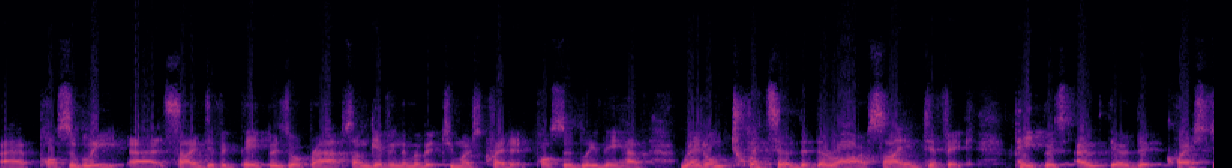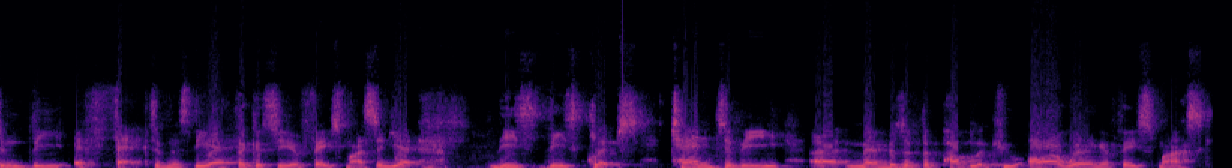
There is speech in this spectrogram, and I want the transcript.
uh, possibly uh, scientific papers, or perhaps I'm giving them a bit too much credit. Possibly they have read on Twitter that there are scientific papers out there that question the effectiveness, the efficacy of face masks, and yet these these clips tend to be uh, members of the public who are wearing a face mask.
